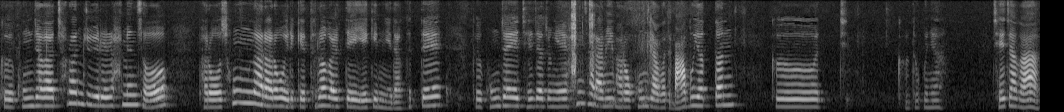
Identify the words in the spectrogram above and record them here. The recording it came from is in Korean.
그 공자가 철원주의를 하면서 바로 송나라로 이렇게 들어갈 때 얘기입니다. 그때 그 공자의 제자 중에 한 사람이 바로 공자고 마부였던 그, 지- 그 누구냐 제자가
